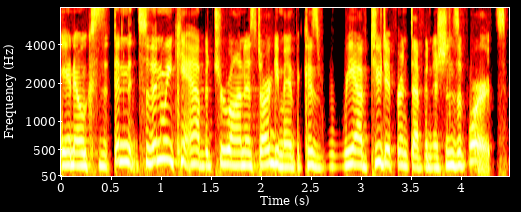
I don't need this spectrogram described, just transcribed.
You know, because then, so then we can't have a true, honest argument because we have two different definitions of words.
